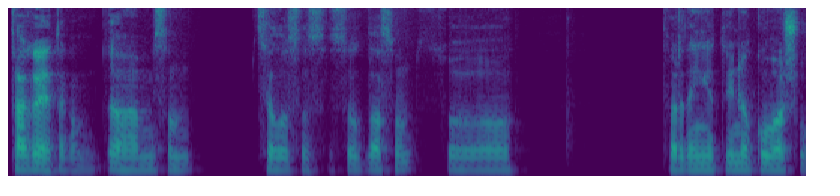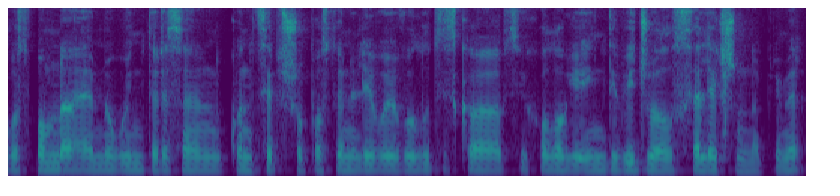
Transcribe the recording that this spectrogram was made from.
Така е, така. Да, мислам, целосно се согласувам со тврдењето, инаку ова што го спомна е многу интересен концепт што постои нели во еволуциска психологија, individual selection на пример,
